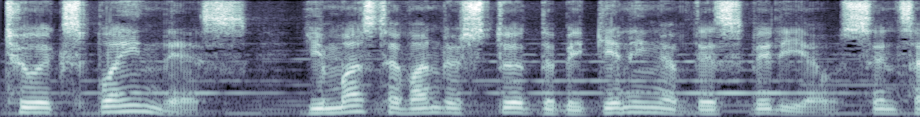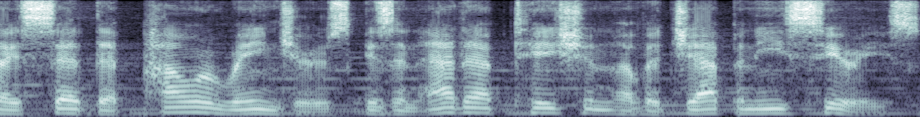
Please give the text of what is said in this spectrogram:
To explain this, you must have understood the beginning of this video since I said that Power Rangers is an adaptation of a Japanese series,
